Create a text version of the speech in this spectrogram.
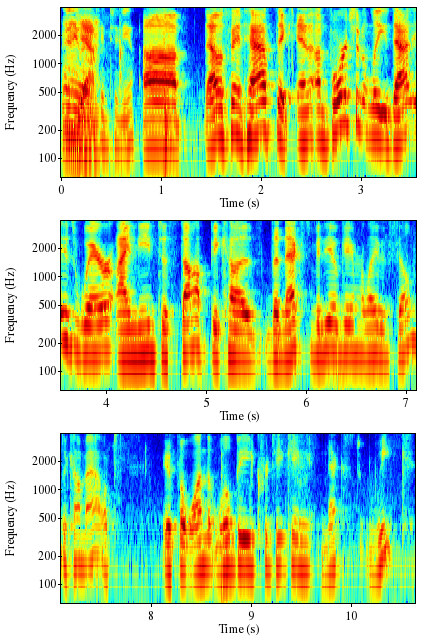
Anyway, Yeah. continue. Uh, that was fantastic, and unfortunately, that is where I need to stop because the next video game related film to come out is the one that we'll be critiquing next week.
